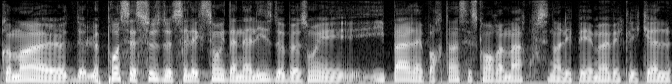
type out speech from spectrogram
comment le processus de sélection et d'analyse de besoins est hyper important. C'est ce qu'on remarque aussi dans les PME avec lesquels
